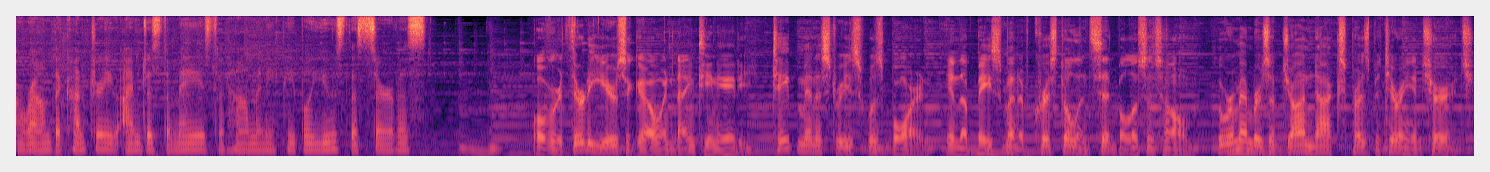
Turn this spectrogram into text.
around the country. I'm just amazed at how many people use this service. Over 30 years ago in 1980, Tape Ministries was born in the basement of Crystal and Sid Bullis's home, who were members of John Knox Presbyterian Church.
